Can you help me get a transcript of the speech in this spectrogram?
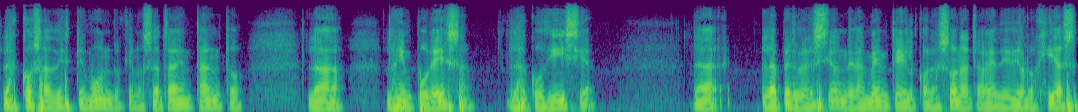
las cosas de este mundo que nos atraen tanto, la, la impureza, la codicia, la, la perversión de la mente y el corazón a través de ideologías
